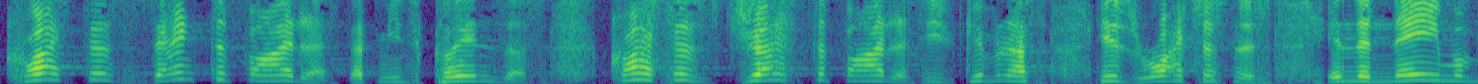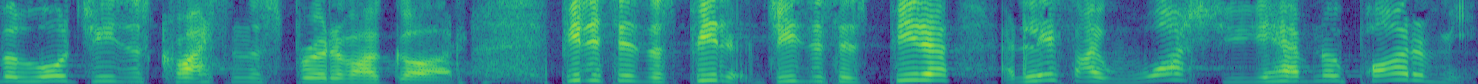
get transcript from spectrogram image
Christ has sanctified us. That means cleanse us. Christ has justified us. He's given us his righteousness in the name of the Lord Jesus Christ and the Spirit of our God. Peter says this, Peter, Jesus says, Peter, unless I wash you, you have no part of me.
